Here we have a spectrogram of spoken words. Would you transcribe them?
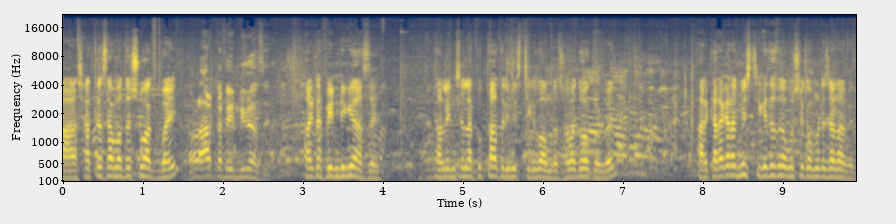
আর সাথে আছে আমাদের সোহাগ ভাই। আরেকটা পেন্ডিং আছে। আরেকটা পেন্ডিংয়ে আছে। তাহলে ইনশাল্লাহ খুব তাড়াতাড়ি মিষ্টি খাব আমরা সবাই দোয়া করবেন। আর কারা কারা মিষ্টি খেতে চান অবশ্যই কমেন্টে জানাবেন।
